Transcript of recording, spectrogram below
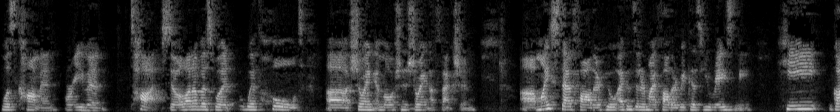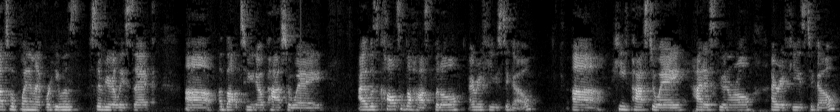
was common or even taught. So a lot of us would withhold uh, showing emotion, showing affection. Uh, my stepfather, who I consider my father because he raised me, he got to a point in life where he was severely sick, uh, about to, you know, pass away. I was called to the hospital. I refused to go. Uh, he passed away, had his funeral. I refused to go.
